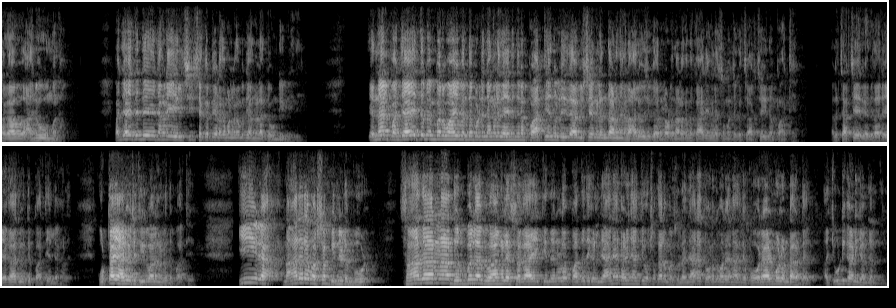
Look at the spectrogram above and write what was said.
സഖാവ് അനൂമന പഞ്ചായത്തിന്റെ ഞങ്ങളുടെ എൽ സി സെക്രട്ടറി അടക്കമുള്ള കമ്മിറ്റി ഞങ്ങളൊക്കെ ഉണ്ട് ഈ എന്നാൽ പഞ്ചായത്ത് മെമ്പറുമായി ബന്ധപ്പെട്ട് ഞങ്ങൾ ദൈനംദിനം പാർട്ടി എന്നുള്ള രീതിയിൽ ആ വിഷയങ്ങൾ എന്താണ് ഞങ്ങൾ ആലോചിക്കാറുണ്ട്. അവിടെ നടക്കുന്ന കാര്യങ്ങളെ സംബന്ധിച്ചൊക്കെ ചർച്ച ചെയ്യുന്ന പാർട്ടി. അല്ല ചർച്ച ചെയ്യുന്നില്ല അത് ഏകാധിപത്യ പാർട്ടിയല്ല ഞങ്ങൾ. കൂട്ടായി ആലോചിച്ച് തീരുമാനങ്ങൾ എടുക്കുന്ന പാർട്ടി. ഈ നാലര വർഷം പിന്നിടുമ്പോൾ സാധാരണ ദുർബല വിഭാഗങ്ങളെ സഹായിക്കുന്നതിനുള്ള പദ്ധതികൾ ഞാൻ കഴിഞ്ഞ അഞ്ച് വർഷക്കാലം പ്രശ്നമില്ല ഞാൻ തുറന്നു പറയാൻ ആഗ്രഹം പോരായ്മകൾ ഉണ്ടാകട്ടെ. അത് ചൂണ്ടിക്കാണിക്കാം ജനത്തിന്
